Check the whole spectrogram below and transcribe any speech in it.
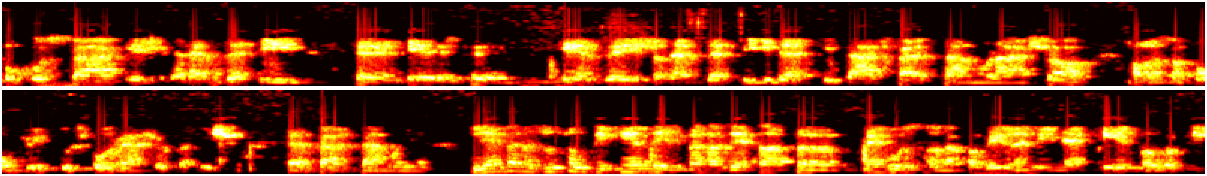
okozták, és a nemzeti érzés, a nemzeti identitás felszámolása az a konfliktus forrásokat is felszámolja. Ugye ebben az utóbbi kérdésben azért a, megosztanak a vélemények, én magam is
